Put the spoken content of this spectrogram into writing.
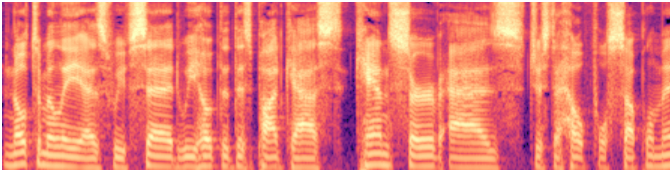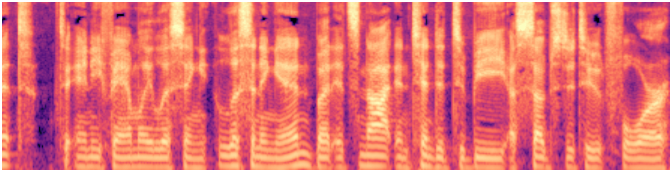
And ultimately, as we've said, we hope that this podcast can serve as just a helpful supplement to any family listening listening in, but it's not intended to be a substitute for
